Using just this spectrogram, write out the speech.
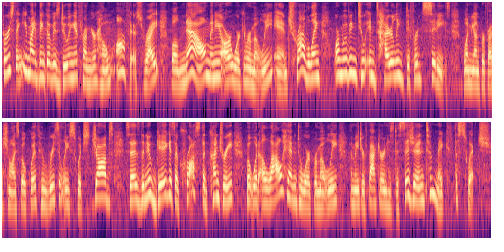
first thing you might think of is doing it from your home office, right? Well, now many are working remotely and traveling or moving to entirely different cities. One young professional I spoke with who recently switched jobs says the new gig is across the country, but would allow him to work remotely, a major factor in his decision to make the switch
